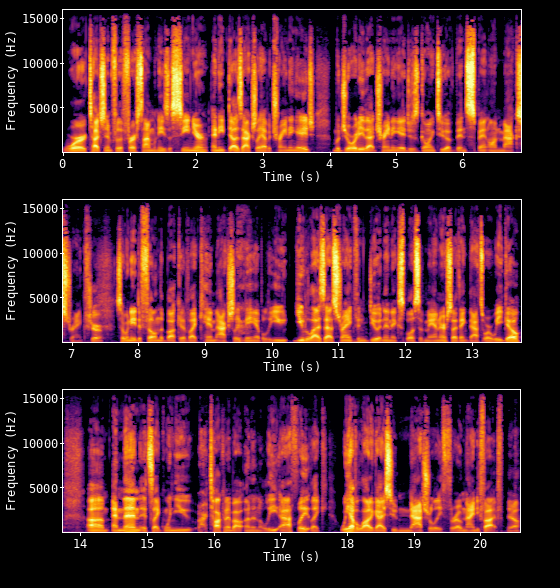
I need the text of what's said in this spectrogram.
we're touching him for the first time when he's a senior and he does actually have a training age, majority of that training age is going to have been spent on max strength. Sure. So we need to fill in the bucket of like him actually being able to u- utilize that strength and do it in an explosive manner. So I think that's where we go. Um, and then it's like when you are talking about an, an elite athlete, like we have a lot of guys who naturally throw 95. Yeah.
